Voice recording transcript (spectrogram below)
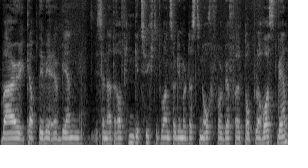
weil ich glaube, die werden, sind auch darauf hingezüchtet worden, sage ich mal, dass die Nachfolger von Doppler Horst werden.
